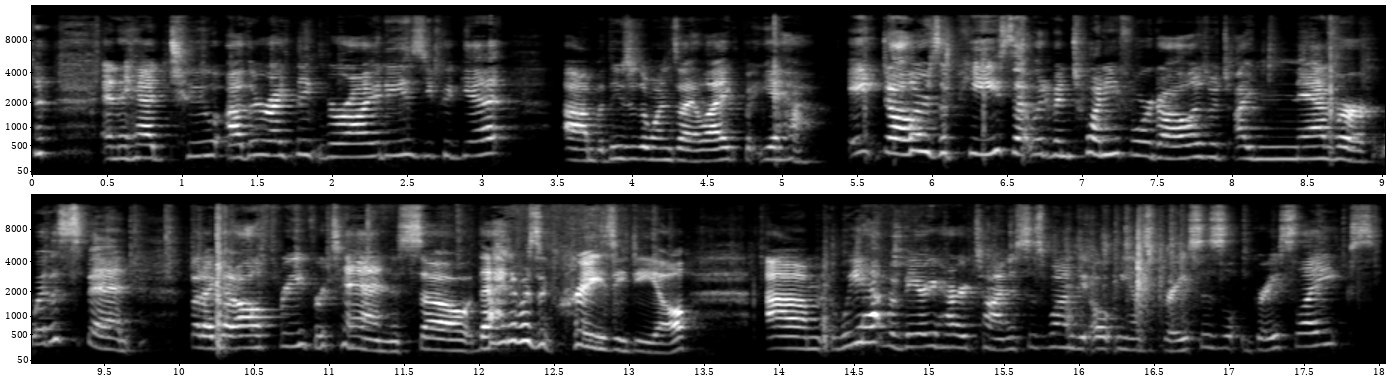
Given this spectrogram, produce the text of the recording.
and they had two other, I think, varieties you could get. Um, but these are the ones I like. But yeah, eight dollars a piece. That would have been twenty four dollars, which I never would have spent. But I got all three for ten, so that was a crazy deal. Um, we have a very hard time. This is one of the oatmeals Grace's Grace likes.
